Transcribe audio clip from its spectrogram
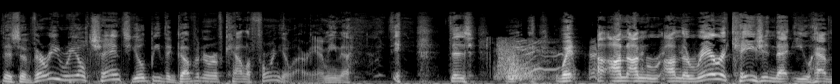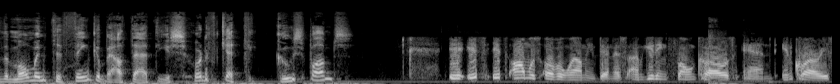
there's a very real chance you'll be the governor of California, Larry. I mean, uh, there's when, on on on the rare occasion that you have the moment to think about that, do you sort of get the goosebumps? It, it's it's almost overwhelming, Dennis. I'm getting phone calls and inquiries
